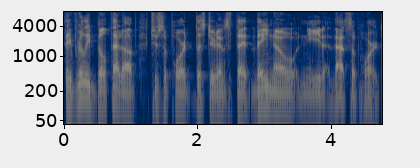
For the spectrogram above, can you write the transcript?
they've really built that up to support the students that they know need that support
